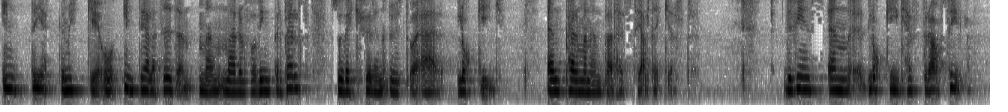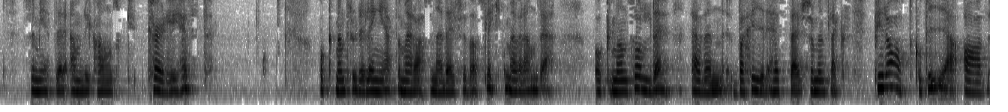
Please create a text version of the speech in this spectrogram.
Inte jättemycket och inte hela tiden, men när den får vinterpäls så växer den ut och är lockig. En permanentad häst helt enkelt. Det finns en lockig hästras till som heter amerikansk curlyhäst. Och man trodde länge att de här raserna därför var släkt med varandra. Och man sålde även Bashir-hästar som en slags piratkopia av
